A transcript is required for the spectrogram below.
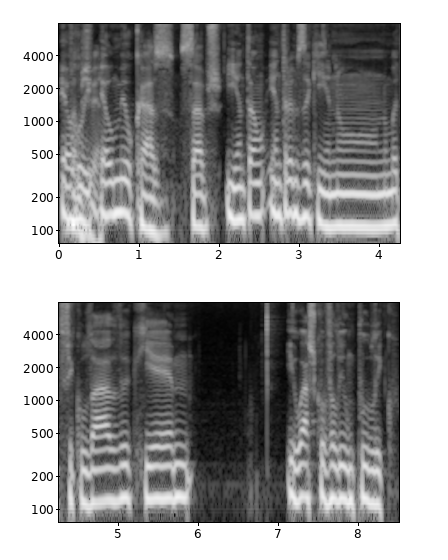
é, vamos o, ver. É o meu caso, sabes? E então entramos aqui num, numa dificuldade que é. Eu acho que houve ali um público,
